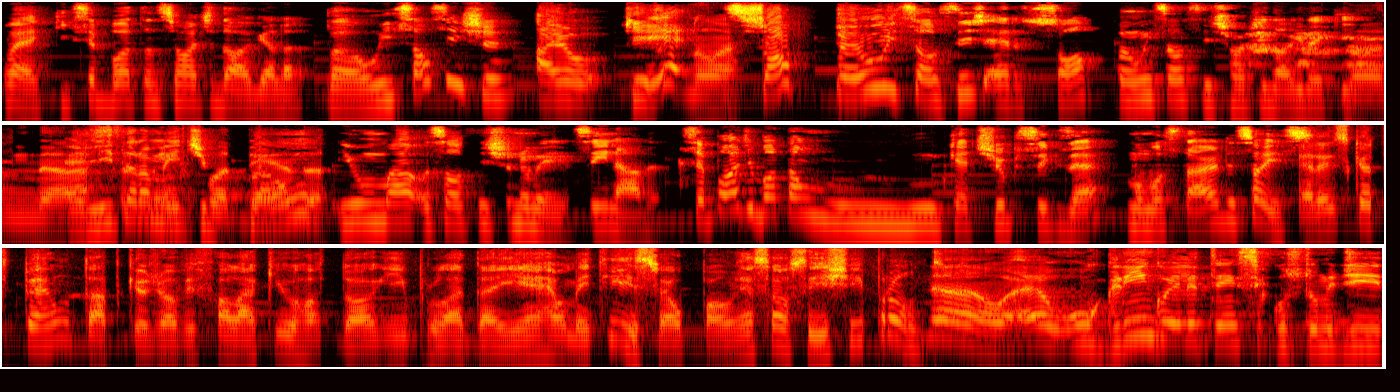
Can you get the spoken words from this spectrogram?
Ué, o que, que você bota no seu hot dog? Ela, pão e salsicha. Aí eu, quê? Nossa. Só pão e salsicha? Era só pão e salsicha o hot dog daqui. Nossa, é literalmente pão e uma salsicha no meio, sem nada. Você pode botar um ketchup se quiser, uma mostarda, só isso. Era isso que eu ia te perguntar, porque eu já ouvi falar que o hot dog pro lado daí é realmente isso: é o pão e a salsicha e pronto. Não, é, o gringo ele tem esse costume de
